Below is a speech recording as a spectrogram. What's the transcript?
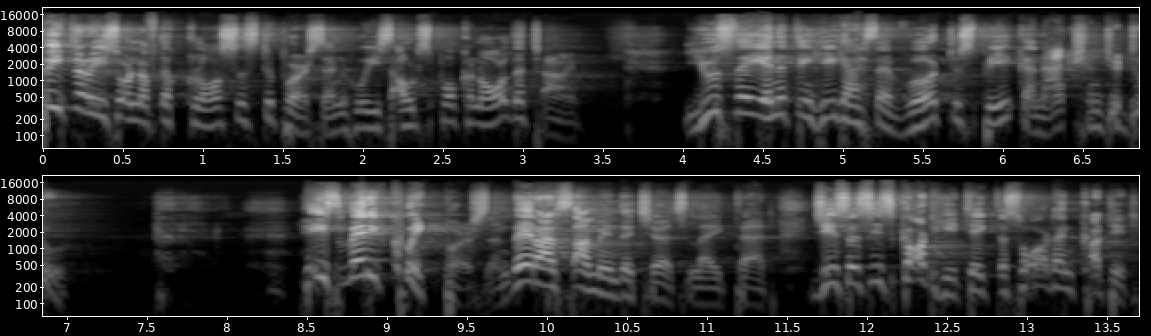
Peter is one of the closest person who is outspoken all the time. You say anything, he has a word to speak and action to do. He's a very quick person. There are some in the church like that. Jesus is God, he take the sword and cut it.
